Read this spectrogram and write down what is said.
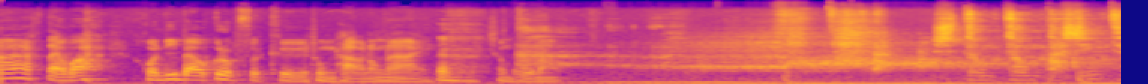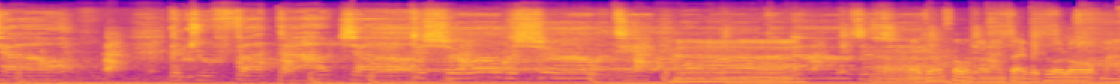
มากแต่ว่าคนที่แบลกรุบสุดคือถุงเท้าน้องนายชมพูมาก อ่าเราจะส่งกำลังใจไปทั่วโลกมา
